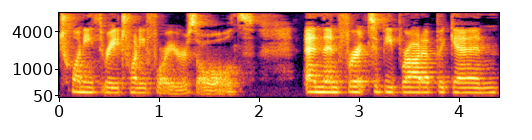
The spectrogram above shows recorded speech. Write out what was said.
23, 24 years old. And then for it to be brought up again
